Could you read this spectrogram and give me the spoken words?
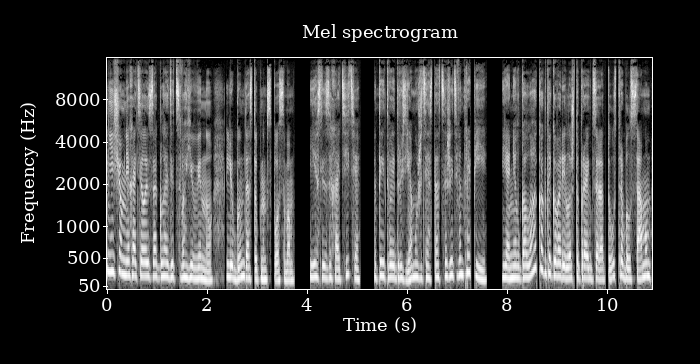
Еще мне хотелось загладить свою вину любым доступным способом. Если захотите, ты и твои друзья можете остаться жить в энтропии. Я не лгала, когда говорила, что проект «Заратустра» был самым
